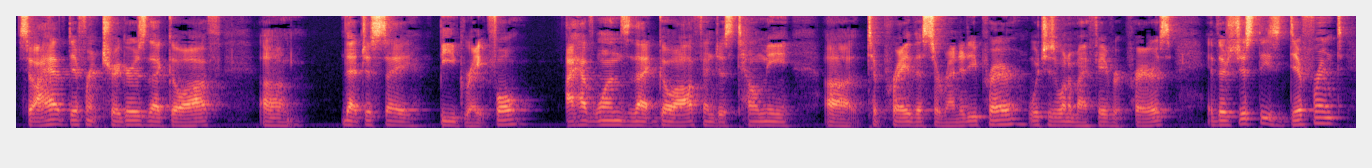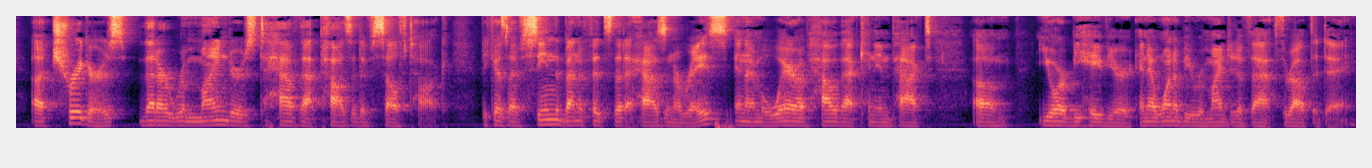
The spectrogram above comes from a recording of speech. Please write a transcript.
So I have different triggers that go off um, that just say, be grateful. I have ones that go off and just tell me uh, to pray the serenity prayer, which is one of my favorite prayers. And there's just these different uh, triggers that are reminders to have that positive self talk because I've seen the benefits that it has in a race and I'm aware of how that can impact um, your behavior. And I want to be reminded of that throughout the day.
